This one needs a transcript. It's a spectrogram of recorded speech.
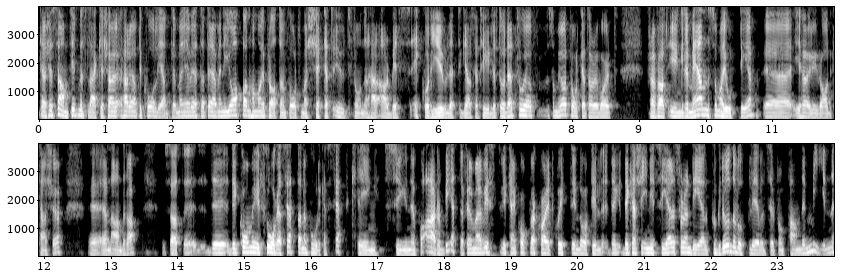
kanske samtidigt med Slackers, här, här har jag inte koll egentligen, men jag vet att även i Japan har man ju pratat om folk som har checkat ut från det här arbetsekorrhjulet ganska tydligt. Och där tror jag, som jag har tolkat har det varit framförallt yngre män som har gjort det eh, i högre grad kanske eh, än andra. Så att eh, det, det kommer ifrågasättande på olika sätt kring synen på arbete. För jag menar, visst, vi kan koppla quiet quitting då till, det, det kanske initierades för en del på grund av upplevelser från pandemin.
